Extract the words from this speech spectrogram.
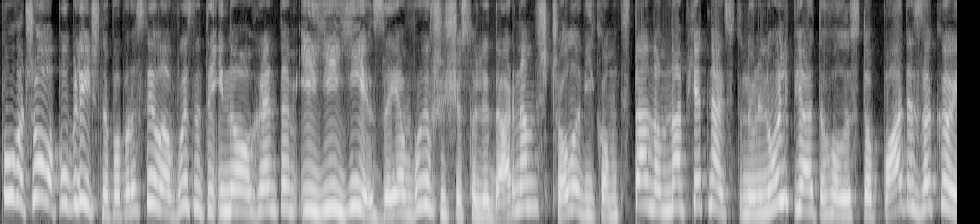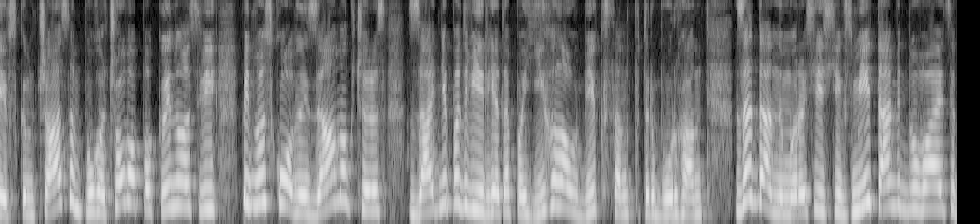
Пугачова публічно попросила визнати іноагентом і її, заявивши, що солідарна з чоловіком. Станом на 15.00 5 листопада за київським часом Пугачова покинула свій підмосковний замок через заднє подвір'я та поїхала у бік Санкт-Петербурга. За даними російських змі, там відбувається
